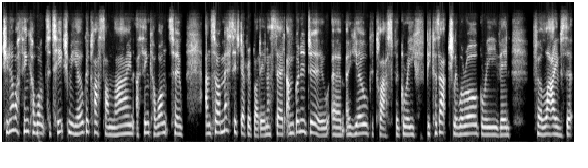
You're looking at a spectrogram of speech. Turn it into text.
do you know, I think I want to teach my yoga class online. I think I want to, and so I messaged everybody and I said, I'm going to do um, a yoga class for grief because actually we're all grieving for lives that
